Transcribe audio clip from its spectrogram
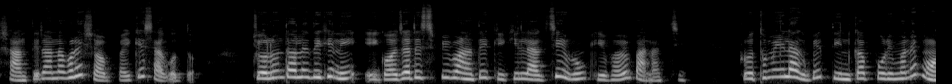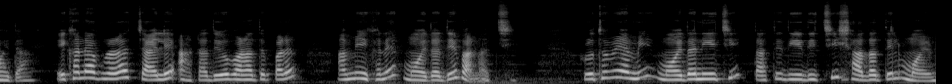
শান্তি রান্নাঘরে সবাইকে স্বাগত। চলুন তাহলে দেখে নিই, এই গজা রেসিপি বানাতে কী কী লাগছে এবং কীভাবে বানাচ্ছি। প্রথমেই লাগবে তিন কাপ পরিমাণে ময়দা। এখানে আপনারা চাইলে আটা দিয়েও বানাতে পারেন। আমি এখানে ময়দা দিয়ে বানাচ্ছি। প্রথমে আমি ময়দা নিয়েছি, তাতে দিয়ে দিচ্ছি সাদা তেল ময়ম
